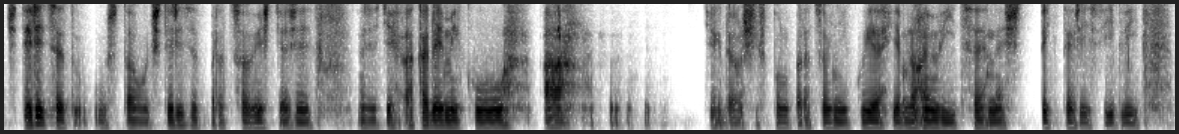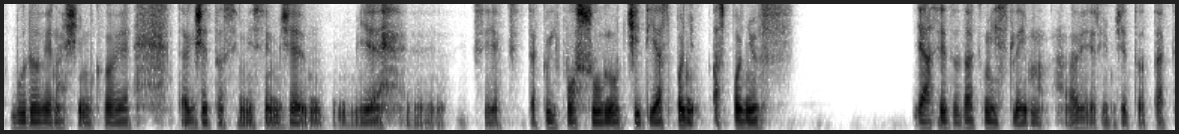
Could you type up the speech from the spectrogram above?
40 ústavů, 40 pracovišť a že, že těch akademiků a těch dalších spolupracovníků je, je mnohem více než ty, kteří sídlí v budově na Šimkově. Takže to si myslím, že je jaksi, jaksi takový posun určitý, aspoň, aspoň v já si to tak myslím a věřím, že to tak,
